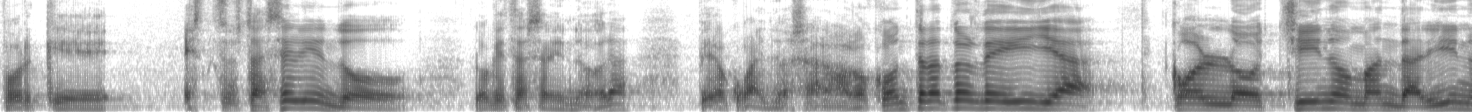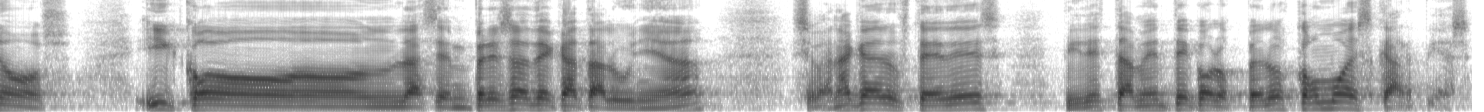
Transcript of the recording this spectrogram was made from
Porque esto está saliendo lo que está saliendo ahora. Pero cuando salgan los contratos de ella con los chinos mandarinos y con las empresas de Cataluña, se van a quedar ustedes directamente con los pelos como escarpias.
